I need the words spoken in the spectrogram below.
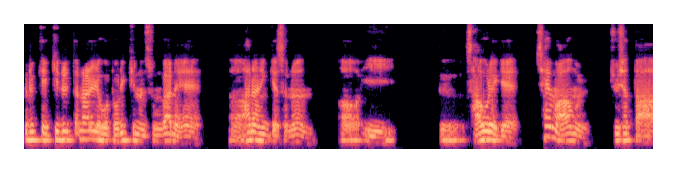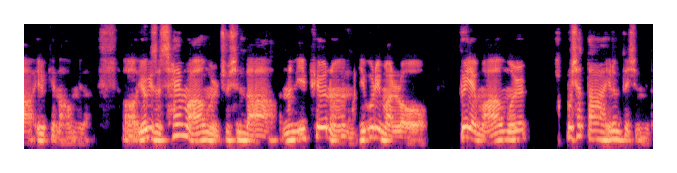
그렇게 길을 떠나려고 돌이키는 순간에 어, 하나님께서는 어, 이 그 사울에게 새 마음을 주셨다 이렇게 나옵니다. 어, 여기서 새 마음을 주신다는 이 표현은 히브리 말로 그의 마음을 바꾸셨다 이런 뜻입니다.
